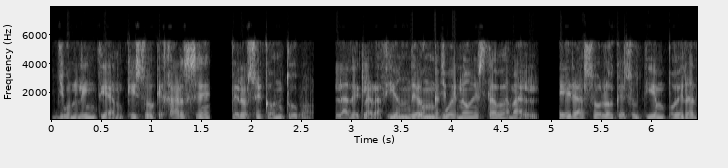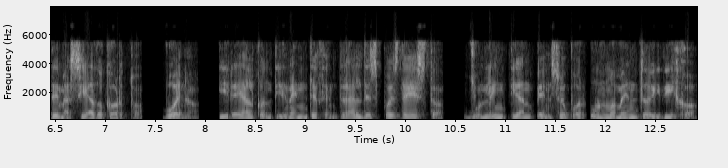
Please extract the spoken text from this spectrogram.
Yun Lintian quiso quejarse, pero se contuvo. La declaración de Ong Yue no estaba mal, era solo que su tiempo era demasiado corto. Bueno, iré al continente central después de esto. Yun Lintian pensó por un momento y dijo,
